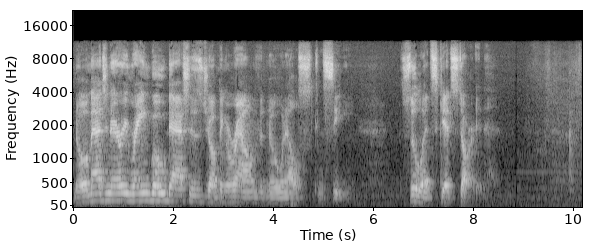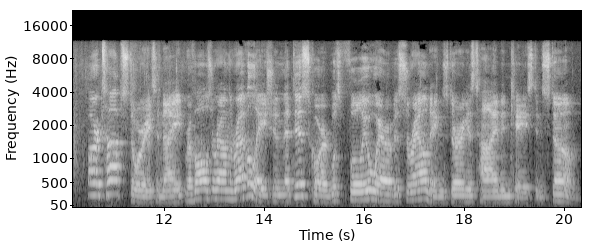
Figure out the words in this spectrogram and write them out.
no imaginary rainbow dashes jumping around that no one else can see. So let's get started. Our top story tonight revolves around the revelation that Discord was fully aware of his surroundings during his time encased in stone.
